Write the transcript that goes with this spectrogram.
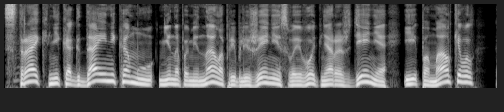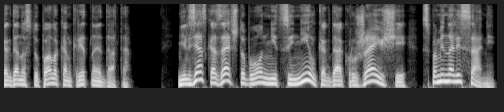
Страйк никогда и никому не напоминал о приближении своего дня рождения и помалкивал, когда наступала конкретная дата. Нельзя сказать, чтобы он не ценил, когда окружающие вспоминали сами.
